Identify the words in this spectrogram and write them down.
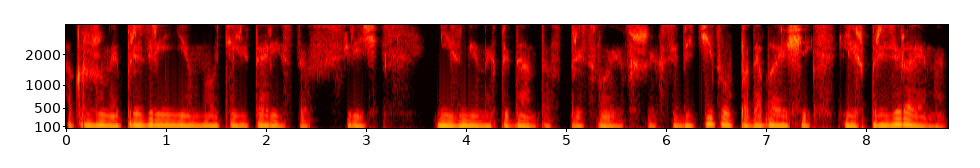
окруженные презрением утилитаристов, с речь неизменных педантов, присвоивших себе титул, подобающий лишь презираемым.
